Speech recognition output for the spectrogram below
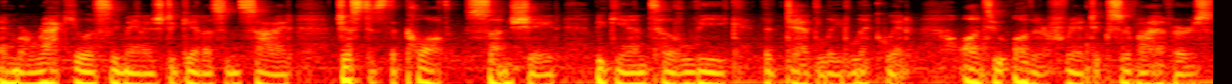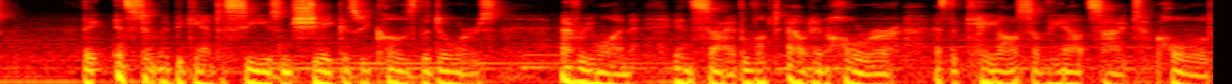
and miraculously managed to get us inside just as the cloth sunshade began to leak the deadly liquid onto other frantic survivors. They instantly began to seize and shake as we closed the doors. Everyone inside looked out in horror as the chaos of the outside took hold.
